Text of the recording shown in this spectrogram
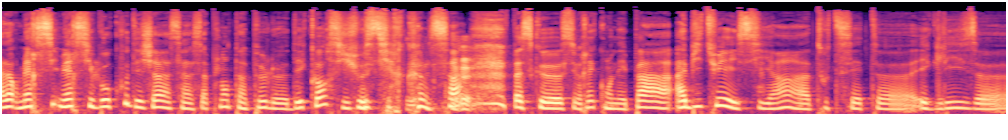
Alors merci, merci beaucoup. Déjà, ça, ça plante un peu le décor, si j'ose dire comme ça, parce que c'est vrai qu'on n'est pas habitué ici hein, à toute cette euh, église euh,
